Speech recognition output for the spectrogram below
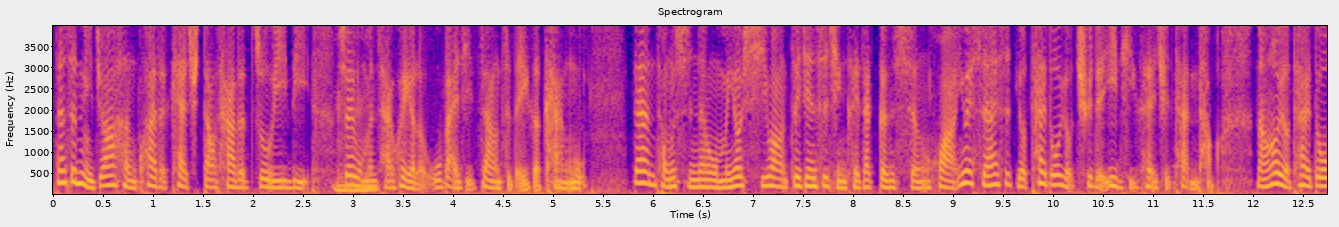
但是你就要很快的 catch 到他的注意力，所以我们才会有了五百集这样子的一个刊物。但同时呢，我们又希望这件事情可以再更深化，因为实在是有太多有趣的议题可以去探讨，然后有太多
